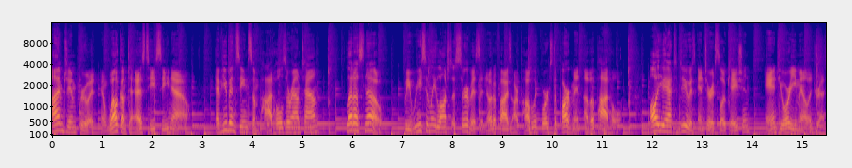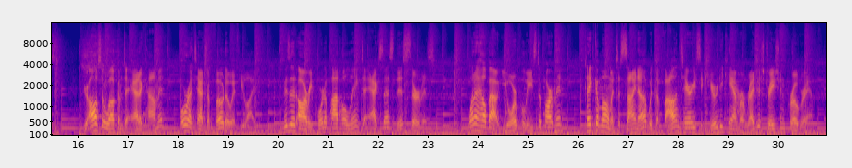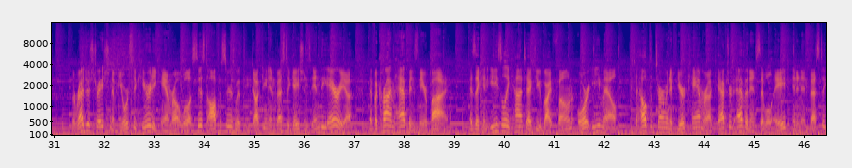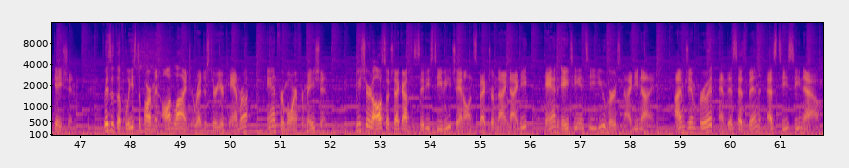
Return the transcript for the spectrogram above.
I'm Jim Pruitt, and welcome to STC Now. Have you been seeing some potholes around town? Let us know. We recently launched a service that notifies our Public Works Department of a pothole. All you have to do is enter its location and your email address. You're also welcome to add a comment or attach a photo if you like. Visit our Report a Pothole link to access this service. Want to help out your police department? Take a moment to sign up with the Voluntary Security Camera Registration Program. The registration of your security camera will assist officers with conducting investigations in the area if a crime happens nearby, as they can easily contact you by phone or email to help determine if your camera captured evidence that will aid in an investigation. Visit the police department online to register your camera and for more information. Be sure to also check out the city's TV channel on Spectrum 990 and AT&T UVerse 99. I'm Jim Pruitt and this has been STC Now.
